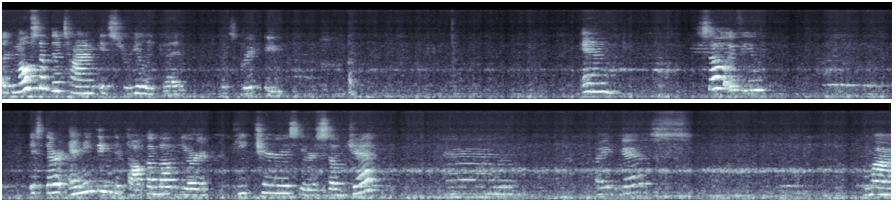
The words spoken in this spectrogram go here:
But most of the time, it's really good. That's great. And so, if you, is there anything to talk about your teachers, your subject? Um, I guess my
